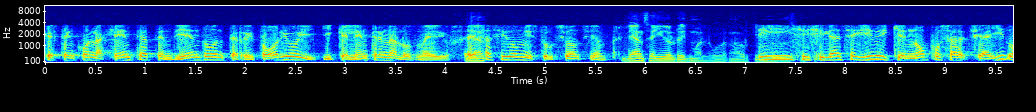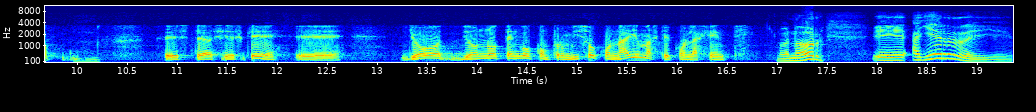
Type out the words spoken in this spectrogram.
que estén con la gente atendiendo en territorio y, que le entren a los medios. Esa ha sido mi instrucción siempre. ¿Le han seguido el ritmo al gobernador? Sí, sí, sí, le han seguido y quien no, pues se ha ido. este Así es que eh, yo, yo no tengo compromiso con nadie más que con la gente. Gobernador, eh, ayer, eh,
